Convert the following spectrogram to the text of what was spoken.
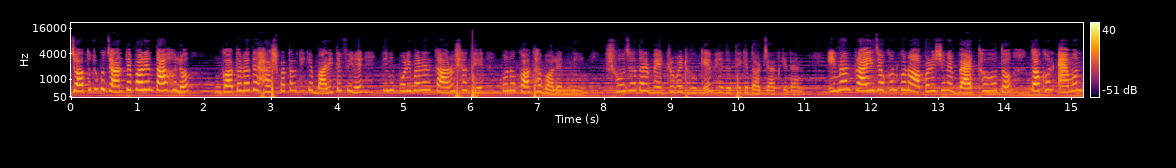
যতটুকু জানতে পারেন তা হলো, গতরাতে হাসপাতাল থেকে বাড়িতে ফিরে তিনি পরিবারের কারও সাথে কোনো কথা বলেননি। সোজা তার বেডরুমে ঢুকে ভেতর থেকে দরজা আটকে দেন। ইমরান প্রায়ই যখন কোনো অপারেশনে ব্যর্থ হতো, তখন এমন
